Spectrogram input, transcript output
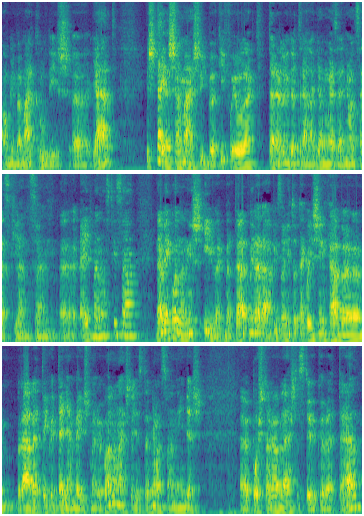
amiben már Krúdi is járt, és teljesen más ügyből kifolyólag terelődött rá a gyanú 1891-ben, azt hiszem, de még onnan is évekbe telt, mire rábizonyították, vagyis inkább rávették, hogy tegyen beismerő vallomást, hogy ezt a 84-es ö, postarablást azt ő követte el,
